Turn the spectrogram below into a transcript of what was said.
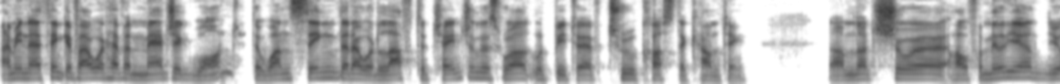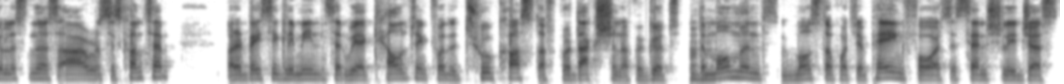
I mean, I think if I would have a magic wand, the one thing that I would love to change in this world would be to have true cost accounting. I'm not sure how familiar your listeners are with this concept, but it basically means that we are accounting for the true cost of production of a good. Mm-hmm. The moment most of what you're paying for is essentially just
